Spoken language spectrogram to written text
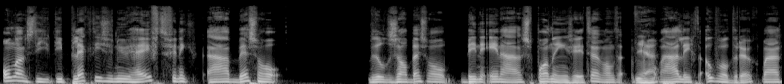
ondanks die, die plek die ze nu heeft, vind ik haar best wel bedoel, er zal best wel binnenin haar spanning zitten. Want op haar ligt ook wel druk. Maar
